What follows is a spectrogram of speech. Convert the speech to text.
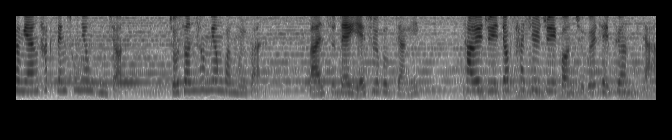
평양 학생 소년궁전, 조선혁명박물관, 만수대 예술극장이 사회주의적 사실주의 건축을 대표합니다.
